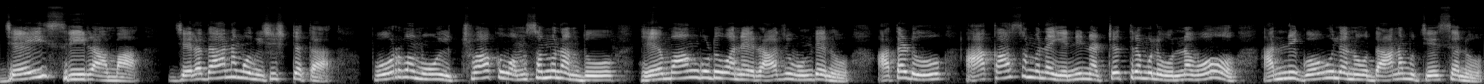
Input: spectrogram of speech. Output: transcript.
జై శ్రీరామ. జలదానము విశిష్టత. పూర్వము ఇక్ష్వాకు వంశమునందు హేమాంగుడు అనే రాజు ఉండెను. అతడు ఆకాశమున ఎన్ని నక్షత్రములు ఉన్నవో అన్ని గోవులను దానము చేసెను.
